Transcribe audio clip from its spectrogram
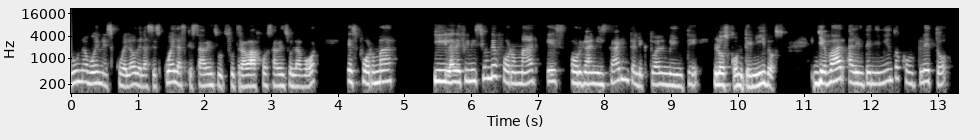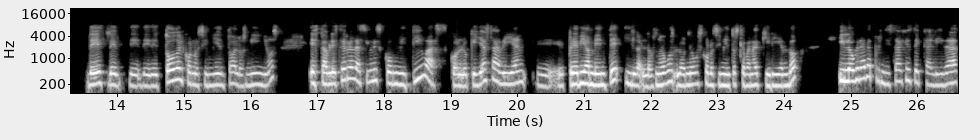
una buena escuela o de las escuelas que saben su, trabajo, saben su labor, es formar. Y la definición de formar es organizar intelectualmente los contenidos, llevar al entendimiento completo de, todo el conocimiento a los niños, establecer relaciones cognitivas con lo que ya sabían eh, previamente y los, nuevos, los nuevos conocimientos que van adquiriendo y lograr aprendizajes de calidad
